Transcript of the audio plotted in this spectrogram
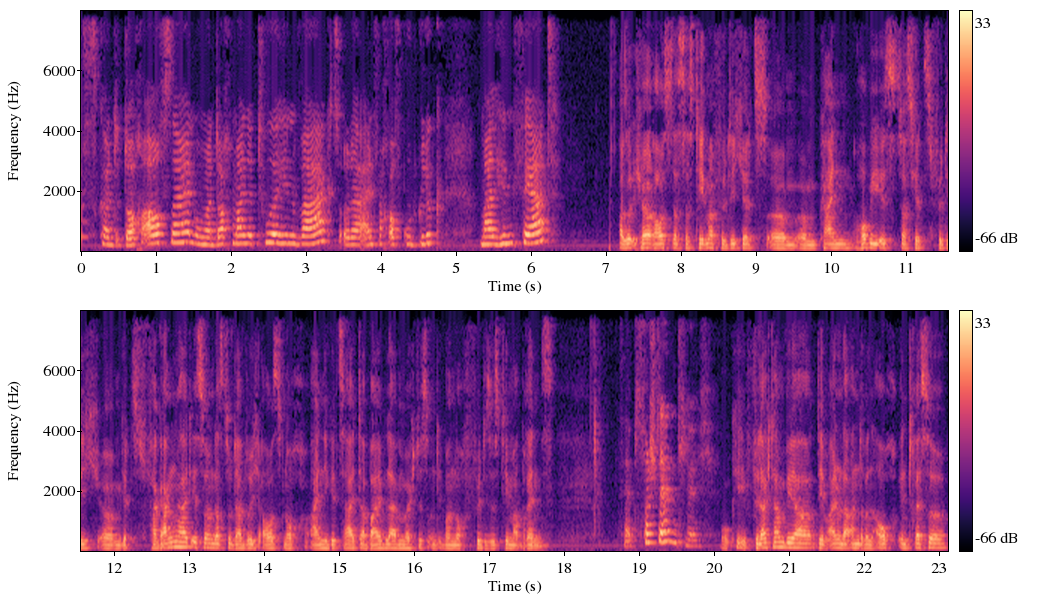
es könnte doch auf sein, wo man doch mal eine Tour hinwagt oder einfach auf gut Glück mal hinfährt? Also ich höre raus, dass das Thema für dich jetzt ähm, ähm, kein Hobby ist, das jetzt für dich ähm, jetzt Vergangenheit ist, sondern dass du da durchaus noch einige Zeit dabei bleiben möchtest und immer noch für dieses Thema brennst. Selbstverständlich. Okay, vielleicht haben wir ja dem einen oder anderen auch Interesse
